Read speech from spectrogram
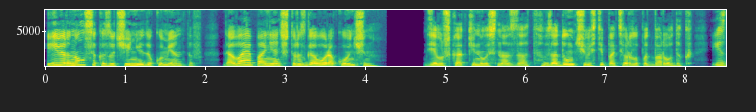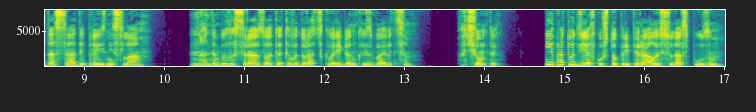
и вернулся к изучению документов, давая понять, что разговор окончен. Девушка откинулась назад, в задумчивости потерла подбородок и с досадой произнесла. «Надо было сразу от этого дурацкого ребенка избавиться». «О чем ты?» «Я про ту девку, что припиралась сюда с пузом.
